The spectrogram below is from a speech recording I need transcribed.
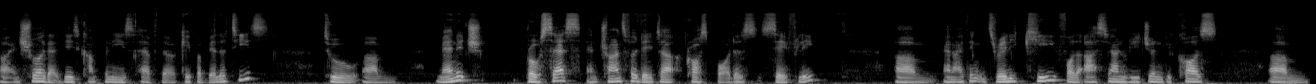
uh, ensure that these companies have the capabilities to um, manage, process, and transfer data across borders safely. Um, and I think it's really key for the ASEAN region because um,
